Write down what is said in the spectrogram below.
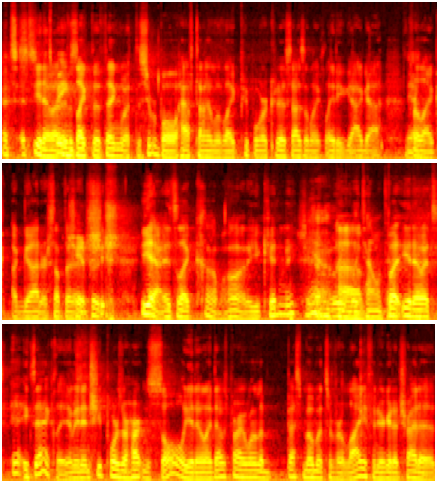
It's- it's- you know it's it was like the thing with the Super Bowl halftime with like people were criticizing like Lady Gaga Yeah. for like a gut or something. She pooch. yeah, it's like, come on, are you kidding me? She's unbelievably Um, talented. But you know, it's yeah, exactly. I mean, and she pours her heart and soul. You know, like that was probably one of the best moments of her life, and you're gonna try to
